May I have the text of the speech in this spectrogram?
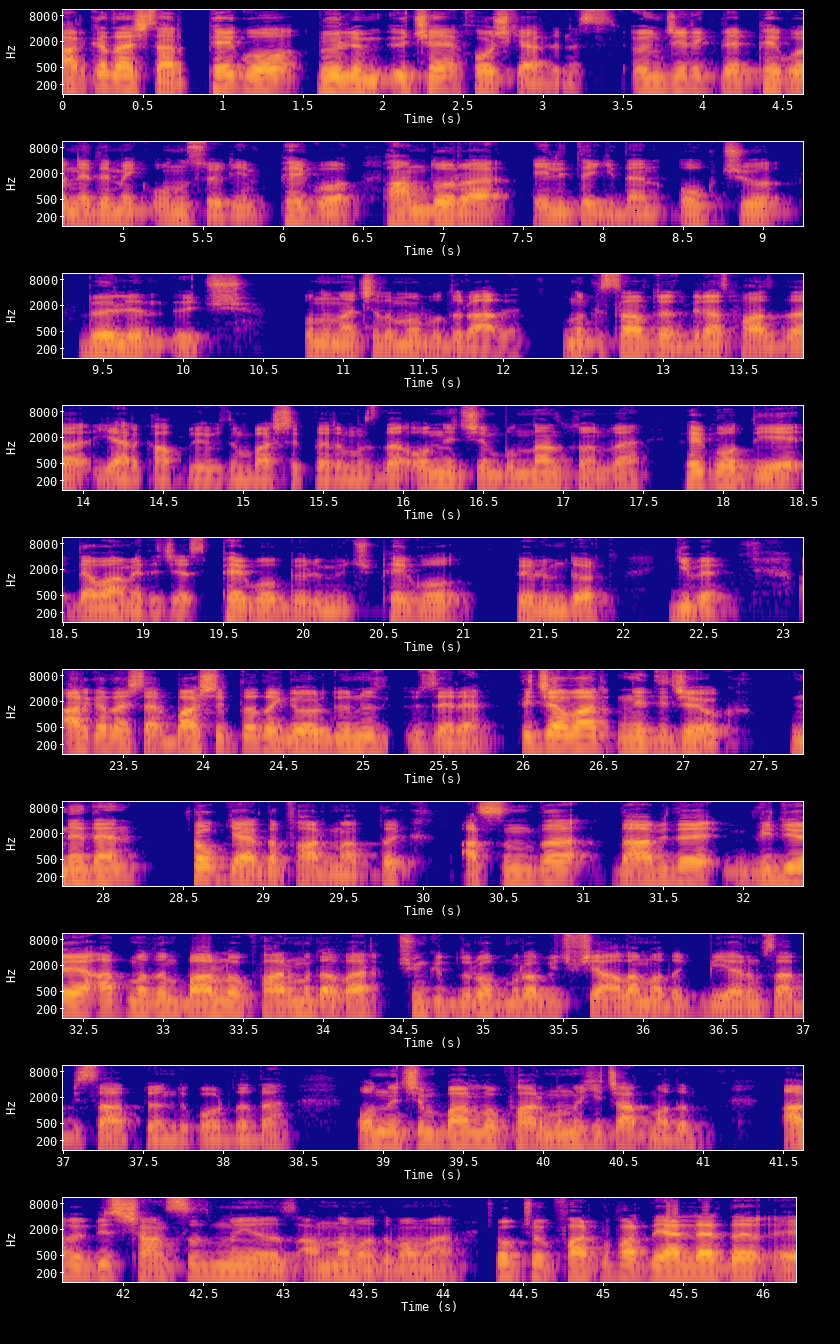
Arkadaşlar Pego bölüm 3'e hoş geldiniz. Öncelikle Pego ne demek onu söyleyeyim. Pego Pandora Elite giden okçu bölüm 3. Bunun açılımı budur abi. Bunu kısaltıyoruz. Biraz fazla yer kaplıyor bizim başlıklarımızda. Onun için bundan sonra Pego diye devam edeceğiz. Pego bölüm 3, Pego bölüm 4 gibi. Arkadaşlar başlıkta da gördüğünüz üzere netice var netice yok. Neden? Çok yerde farm attık. Aslında daha bir de videoya atmadığım Barlog farmı da var. Çünkü drop murap hiçbir şey alamadık. Bir yarım saat bir saat döndük orada da. Onun için Barlog farmını hiç atmadım. Abi biz şanssız mıyız anlamadım ama çok çok farklı farklı yerlerde e,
